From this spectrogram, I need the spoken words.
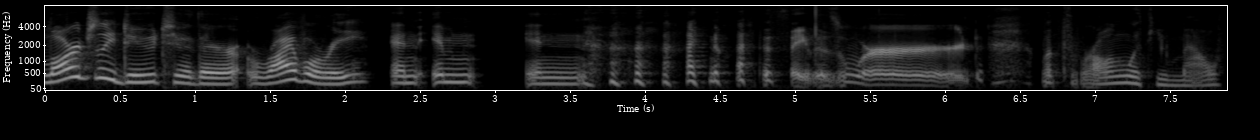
Largely due to their rivalry and in in I know how to say this word. What's wrong with you, mouth?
